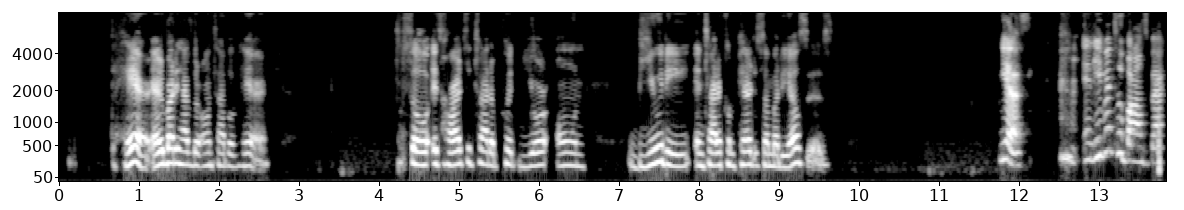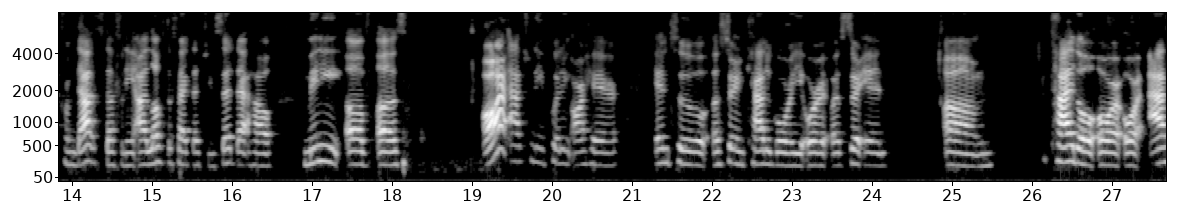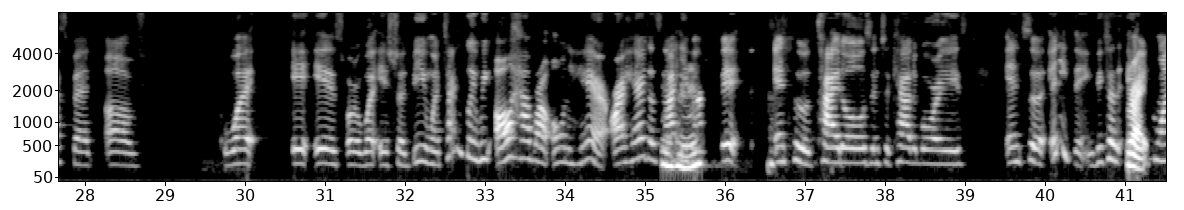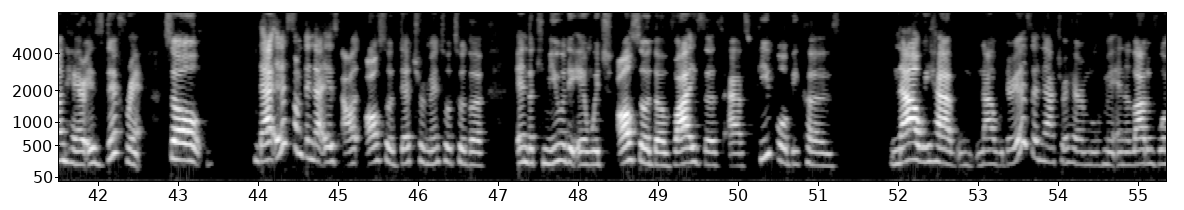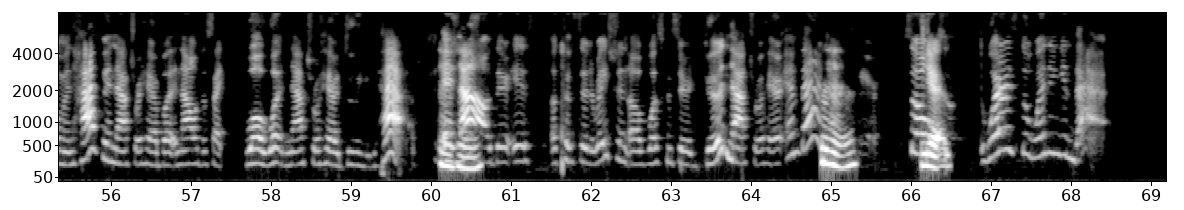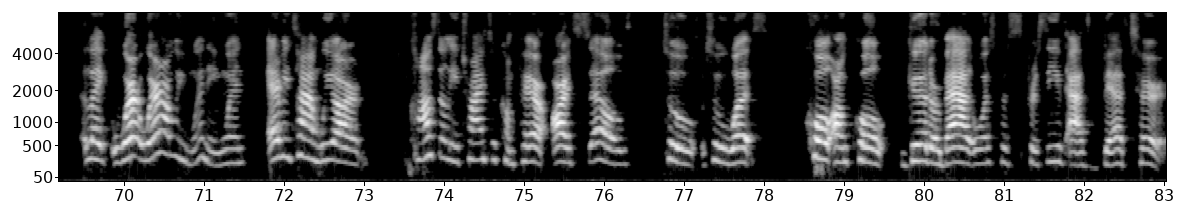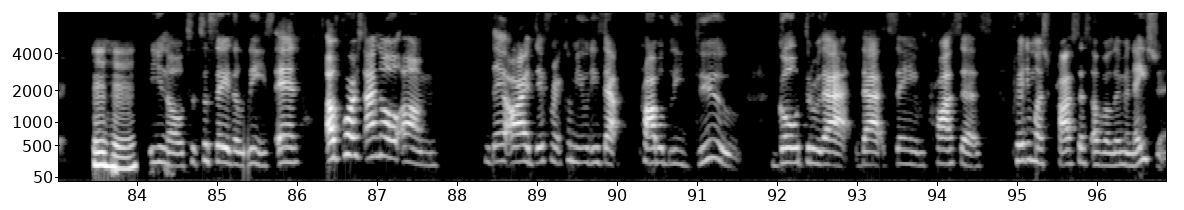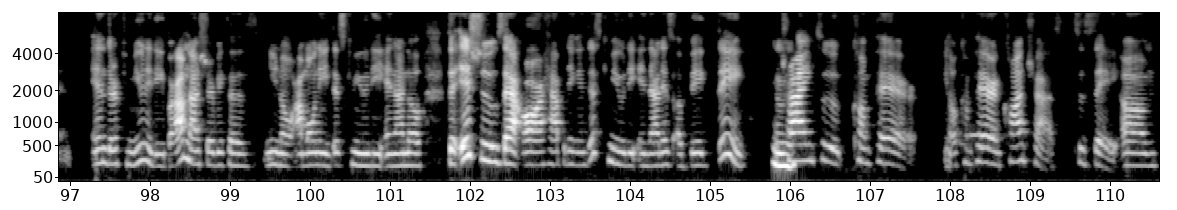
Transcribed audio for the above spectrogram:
hair. Everybody have their own type of hair. So it's hard to try to put your own beauty and try to compare to somebody else's. Yes. And even to bounce back from that, Stephanie, I love the fact that you said that how many of us are actually putting our hair into a certain category or a certain um title or or aspect of what it is or what it should be when technically we all have our own hair. Our hair does not mm-hmm. even fit into titles, into categories, into anything because right. one hair is different. So that is something that is also detrimental to the in the community and which also divides us as people because now we have now there is a natural hair movement and a lot of women have been natural hair but now it's just like well what natural hair do you have Mm-hmm. And now there is a consideration of what's considered good natural hair and bad mm-hmm. natural hair. So yes. where is the winning in that? Like where where are we winning when every time we are constantly trying to compare ourselves to to what's quote unquote good or bad or what's per- perceived as better mm-hmm. you know to, to say the least and of course i know um there are different communities that probably do go through that that same process pretty much process of elimination in their community but i'm not sure because you know i'm only in this community and i know the issues that are happening in this community and that is a big thing mm-hmm. trying to compare you know compare and contrast to say um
